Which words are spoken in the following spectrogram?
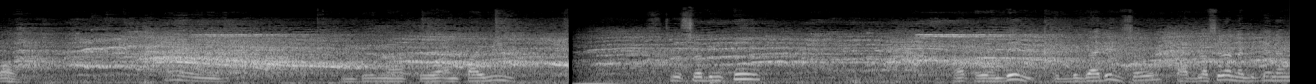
Wow. Hey. Hindi nakuha ang timing. Street serving 2. At ayun din. Nagbigay din. So, tabla sila. Nagbigay ng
